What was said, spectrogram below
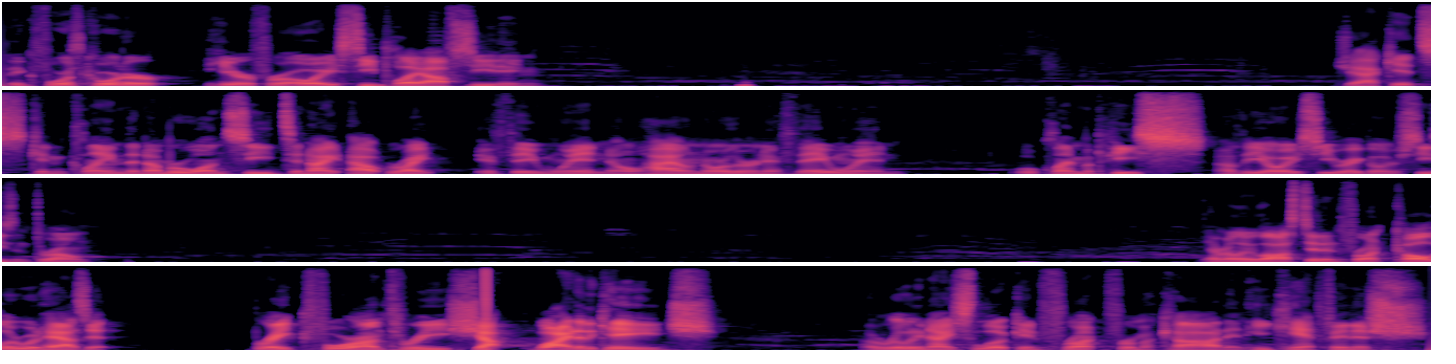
Big fourth quarter here for OAC playoff seeding Jackets can claim the number one seed tonight outright if they win. Ohio Northern, if they win, will claim a piece of the OAC regular season throne. Demerly lost it in front. Calderwood has it. Break four on three. Shot wide of the cage. A really nice look in front for McCod, and he can't finish.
